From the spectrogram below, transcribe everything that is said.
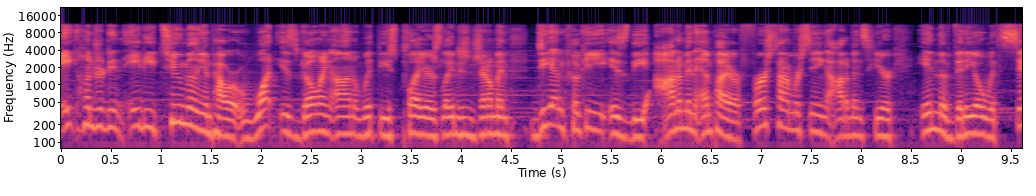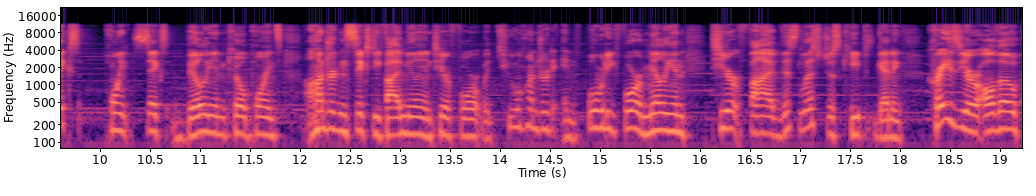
882 million power. What is going on with these players ladies and gentlemen? DN Cookie is the Ottoman Empire. First time we're seeing Ottomans here in the video with 6.6 billion kill points 165 million tier 4 with 244 million tier 5 this list just keeps getting crazier although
